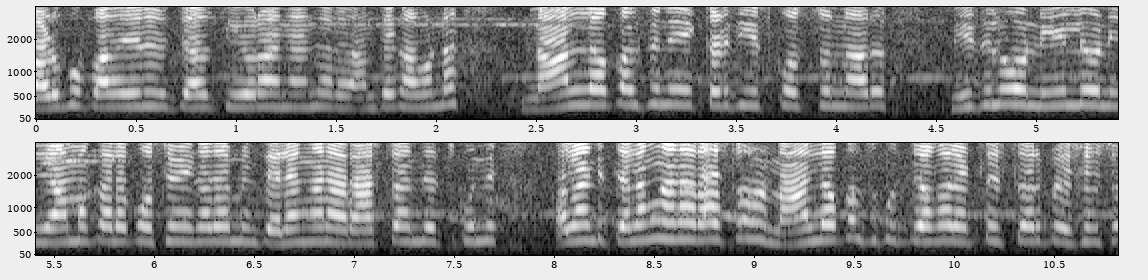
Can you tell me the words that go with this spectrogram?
బడుగు బలహీన విద్యార్థులు తీవ్ర అన్యాయం జరగదు. అంతేకాకుండా నాన్ లోకల్స్ని ఇక్కడ తీసుకొస్తున్నారు. నిధులు నీళ్ళు నియామకాల కోసమే కదా మేము తెలంగాణ రాష్ట్రాన్ని తెచ్చుకుంది. అలాంటి తెలంగాణ రాష్ట్రంలో నాన్ లోకల్స్కి ఉద్యోగాలు ఎట్లా ఇస్తారు? పేషెంట్స్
